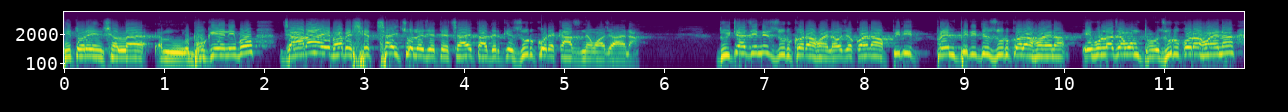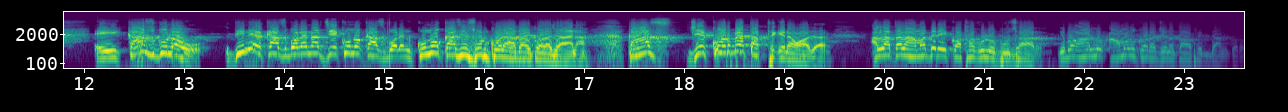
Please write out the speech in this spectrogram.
ভিতরে ইনশাল্লাহ ঢুকিয়ে নিব। যারা এভাবে স্বেচ্ছায় চলে যেতে চায়, তাদেরকে জোর করে কাজ নেওয়া যায় না। দুইটা জিনিস জোর করা হয় না। ওই যে কয় না প্রেম পিরিতে জোর করা হয় না। এগুলা যেমন জোর করা হয় না, এই কাজগুলোও দিনের কাজ বলেন আর যে কোনো কাজ বলেন, কোনো কাজই জোর করে আদায় করা যায় না। কাজ যে করবে তার থেকে নেওয়া যায়। আল্লাহ তালা আমাদের এই কথাগুলো বুঝার এবং আমল করার জন্য তাওফিক দান করো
